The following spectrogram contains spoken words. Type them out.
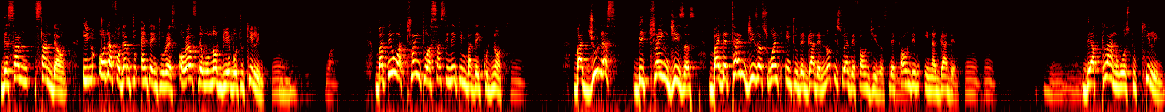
the sun sundown, in order for them to enter into rest, or else they will not be able to kill him. Mm. Wow. But they were trying to assassinate him, but they could not. Mm. But Judas betraying Jesus, by the time Jesus went into the garden, notice where they found Jesus. They mm. found him in a garden. Their plan was to kill him.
